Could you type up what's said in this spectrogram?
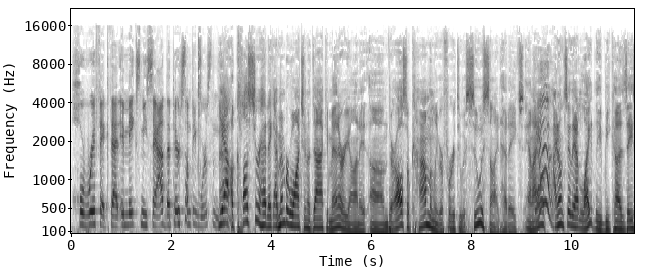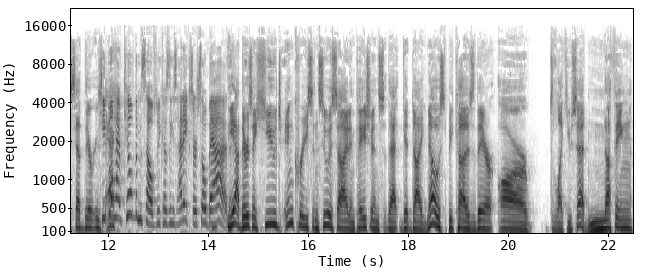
horrific that it makes me sad that there's something worse than that. Yeah, a cluster headache. I remember watching a documentary on it. Um, they're also commonly referred to as suicide headaches, and I don't I don't say that lightly because they said there is People have killed themselves because these headaches are so bad. yeah, there's a huge increase in suicide in patients that get diagnosed because there are, like you said, nothing.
